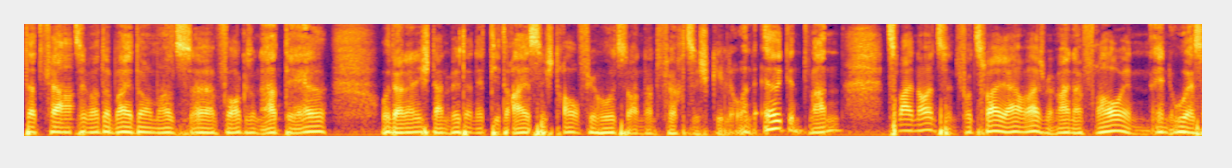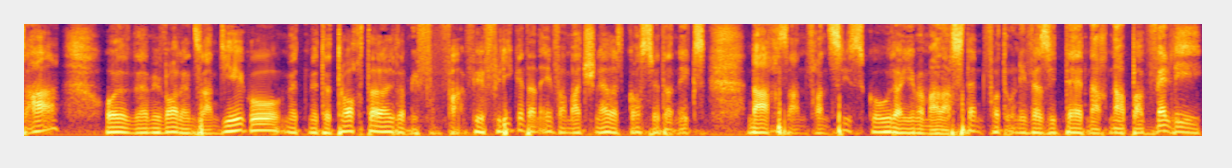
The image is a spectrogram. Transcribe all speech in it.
Das Fernsehen war dabei damals äh, Fox und RTL dann nicht, dann wird er nicht die 30 draufgeholt, sondern 40 Kilo. Und irgendwann, 2019, vor zwei Jahren war ich mit meiner Frau in in USA und äh, wir waren in San Diego mit mit der Tochter. Ich sag, wir, wir fliegen dann einfach mal schnell, das kostet ja dann nichts, nach San Francisco, dann gehen wir mal nach Stanford Universität, nach Napa Valley,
